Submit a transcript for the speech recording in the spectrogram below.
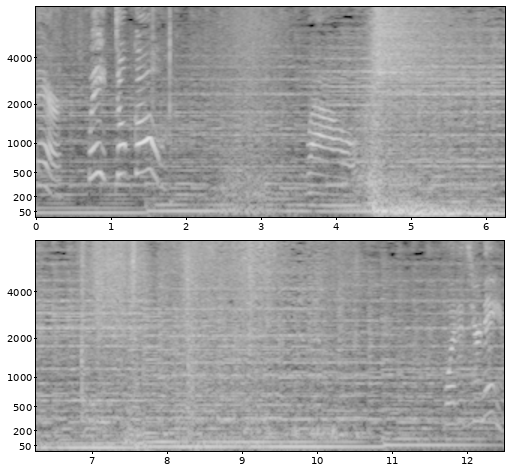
there? Wait, don't go! Wow. What is your name?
